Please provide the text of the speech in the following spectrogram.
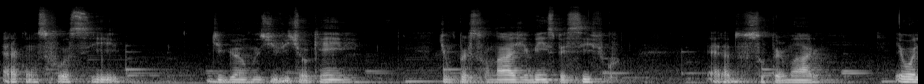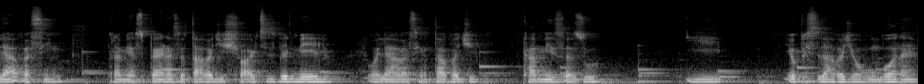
era como se fosse, digamos, de videogame, de um personagem bem específico. Era do Super Mario. Eu olhava assim para minhas pernas, eu tava de shorts vermelho. Olhava assim, eu tava de camisa azul e eu precisava de algum boné.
